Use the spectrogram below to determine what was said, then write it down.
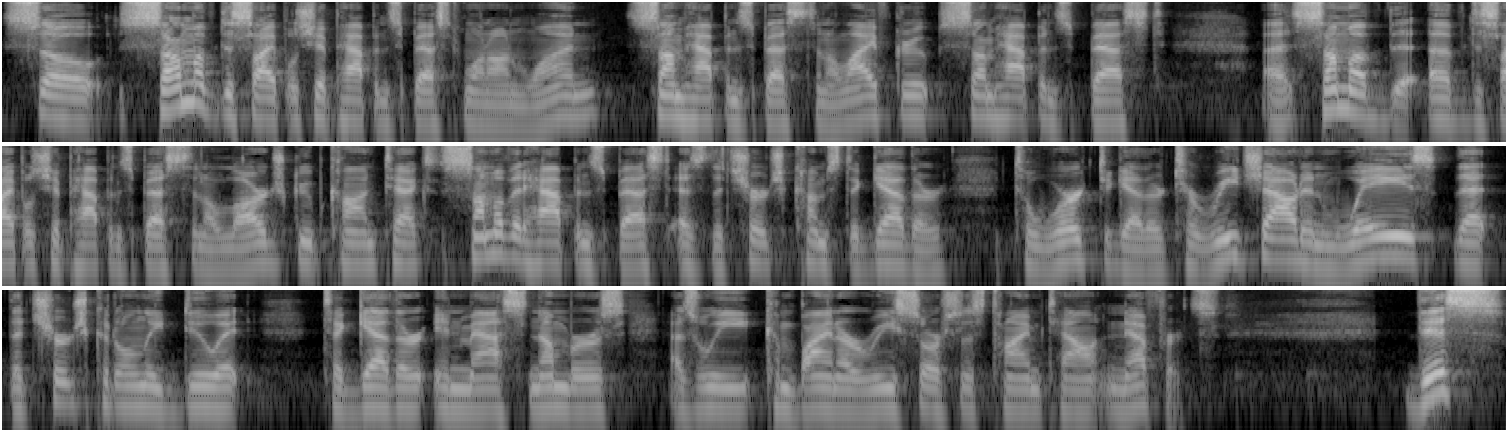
So some of discipleship happens best one on one, some happens best in a life group, some happens best. Uh, some of the of discipleship happens best in a large group context. Some of it happens best as the church comes together to work together to reach out in ways that the church could only do it together in mass numbers as we combine our resources, time, talent, and efforts. This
